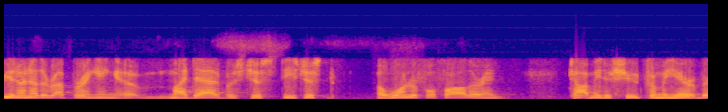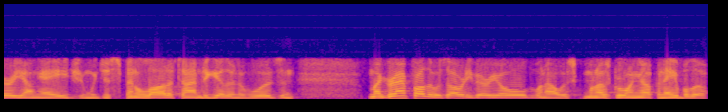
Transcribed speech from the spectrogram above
you know, another upbringing. Uh, my dad was just, he's just a wonderful father and taught me to shoot from a year, very young age. And we just spent a lot of time together in the woods. And my grandfather was already very old when I was, when I was growing up and able to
